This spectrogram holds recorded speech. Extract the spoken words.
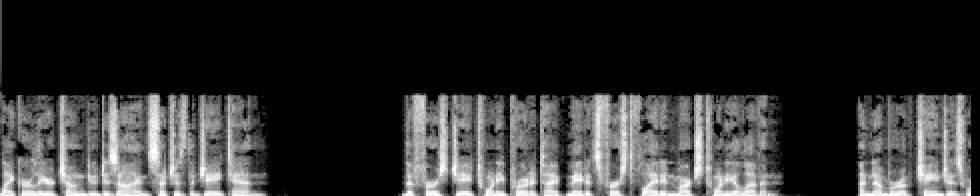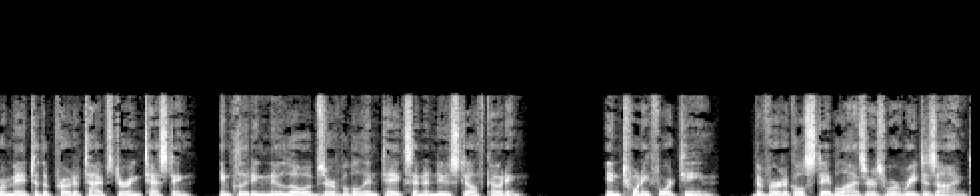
like earlier Chengdu designs such as the J-10. The first J-20 prototype made its first flight in March 2011. A number of changes were made to the prototypes during testing, including new low observable intakes and a new stealth coating. In 2014, the vertical stabilizers were redesigned.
